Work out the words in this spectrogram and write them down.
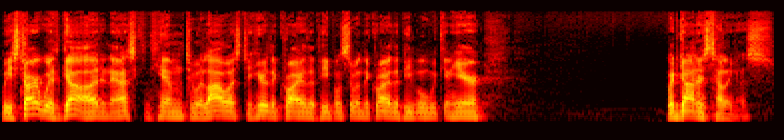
We start with God and asking Him to allow us to hear the cry of the people. So, in the cry of the people, we can hear what God is telling us.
